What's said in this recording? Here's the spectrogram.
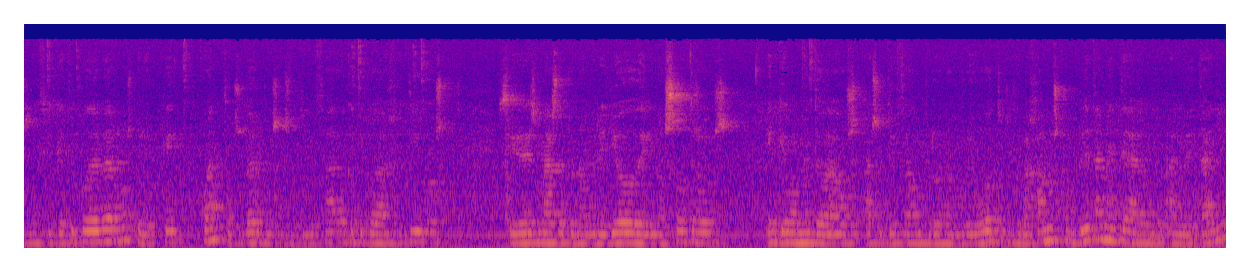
es decir, qué tipo de verbos, pero qué, cuántos verbos has utilizado, qué tipo de adjetivos, si eres más de pronombre yo, de nosotros, en qué momento has, utilizado un pronombre u otro. bajamos completamente al, detalle.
